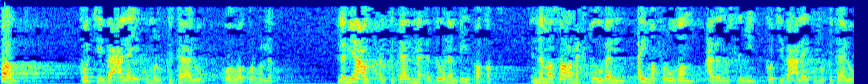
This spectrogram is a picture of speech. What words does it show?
فرض كتب عليكم القتال وهو كره لكم. لم يعد القتال مأذونا به فقط. إنما صار مكتوبا أي مفروضا على المسلمين. كتب عليكم القتال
